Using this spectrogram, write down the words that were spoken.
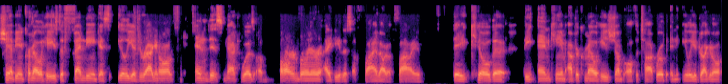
champion Carmelo Hayes defending against Ilya Dragunov. And this match was a barn burner. I gave this a five out of five. They killed it. The end came after Carmelo Hayes jumped off the top rope and Ilya Dragunov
